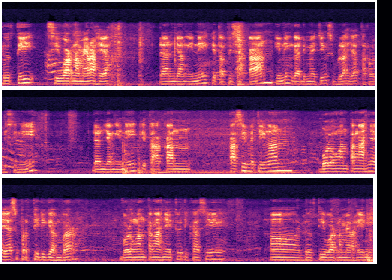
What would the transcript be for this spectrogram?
doti si warna merah ya. Dan yang ini kita pisahkan. Ini enggak di matching sebelah ya taruh di sini. Dan yang ini kita akan kasih matchingan bolongan tengahnya ya seperti di gambar. Bolongan tengahnya itu dikasih uh, doti warna merah ini.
